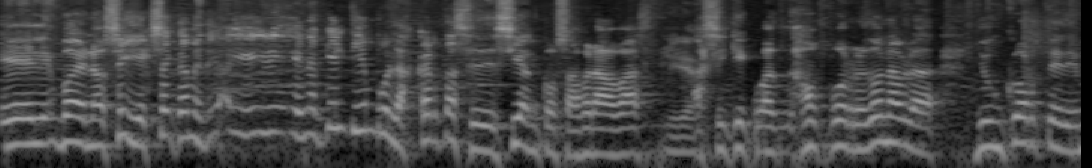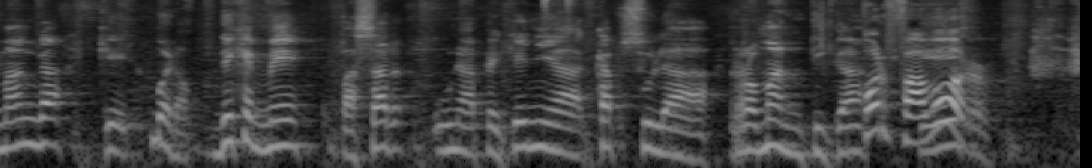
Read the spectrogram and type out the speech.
El- bueno, sí, exactamente. En aquel tiempo las cartas se decían cosas bravas, Mirá. así que cuando Porredón habla de un corte de manga, que, bueno, déjenme pasar una pequeña cápsula romántica. Por que favor.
